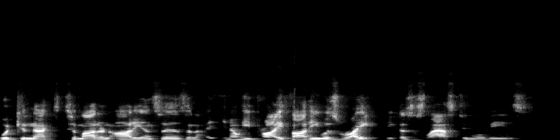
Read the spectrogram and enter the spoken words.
would connect to modern audiences. And you know, he probably thought he was right because his last two movies,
